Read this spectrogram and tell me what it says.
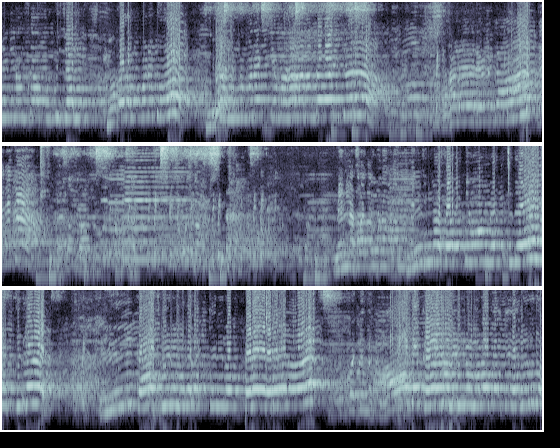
ನಿನ್ನಂತ ಬುದ್ಧಿಶಾಲಿ ಮಗಳನ್ನು ಪಡೆದು ನನ್ನ ಮನಕ್ಕೆ ಮಹಾನಂದವಾಯಿತು. ಮಗಳೇ ರೇಣುಕಾ. ನಿನ್ನ ಸದ್ಗುಣಗಳನ್ನು ನಿನ್ನ ಸದ್ಗುಣ ಮೆಚ್ಚಿದೆ ಮೆಚ್ಚಿದೆ. ಈ ಕಾಶ್ಮೀರ ನಗರಕ್ಕೆ ನಿನ್ನ ಆದ ಕಾರಣ ನಿನ್ನ ಮನ ಬಗ್ಗೆ ಏನಿರುವುದು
